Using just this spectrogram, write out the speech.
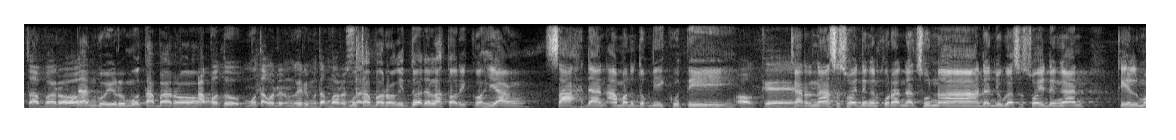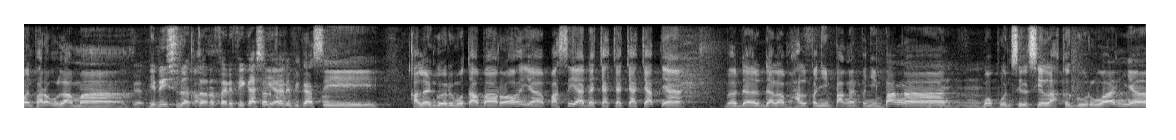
Mu'tabaro. dan goiru mutabaro. apa tuh mutabaro dan ghairi mutabaro, Ustaz? Mutabaro itu adalah torikoh yang sah dan aman untuk diikuti. Oke. Karena sesuai dengan Quran dan Sunnah dan juga sesuai dengan keilmuan para ulama. Oke. Jadi sudah terverifikasi ya? Terverifikasi. Kalau yang goiru mutabaro ya pasti ada cacat-cacatnya dalam hal penyimpangan-penyimpangan Hmm, maupun silsilah keguruannya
